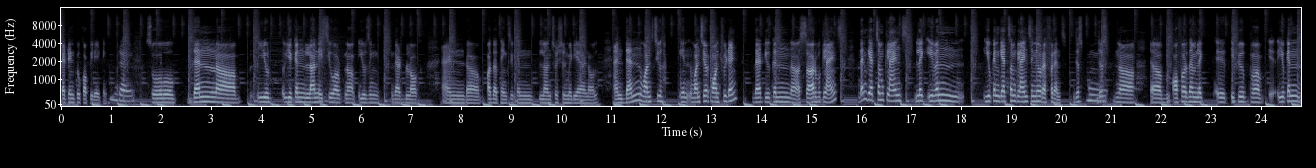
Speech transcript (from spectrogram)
get into copywriting Right. so then uh, you you can learn SEO out now using that blog and uh, other things. You can learn social media and all. And then once you in once you're confident that you can uh, serve clients then get some clients like even you can get some clients in your reference. Just Hmm. just uh, uh, offer them like if you uh, you can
